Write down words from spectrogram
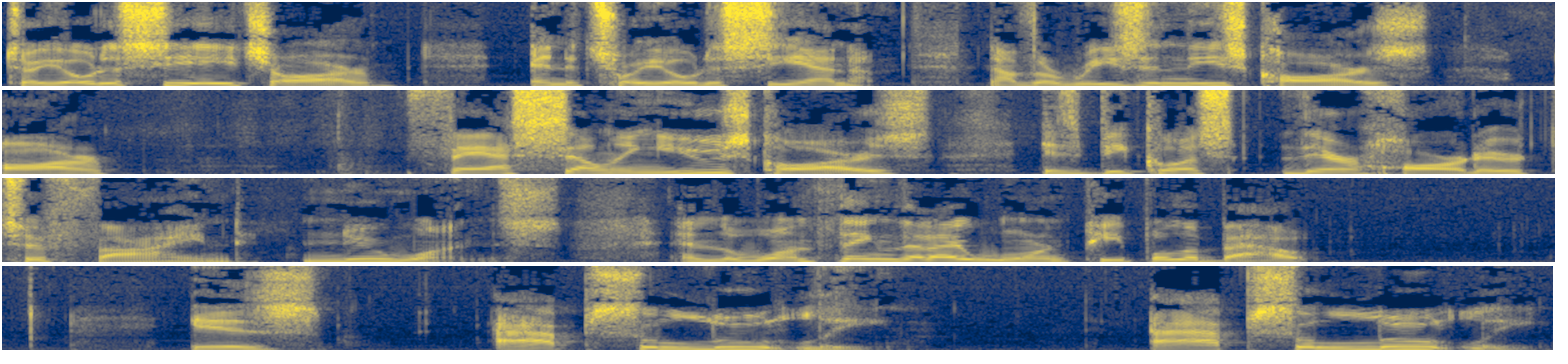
Toyota CHR, and a Toyota Sienna. Now, the reason these cars are fast selling used cars is because they're harder to find new ones. And the one thing that I warn people about is absolutely, absolutely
